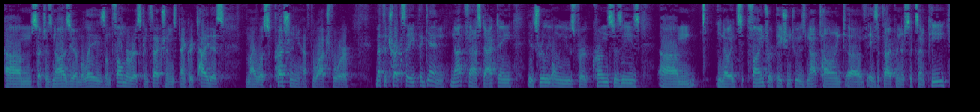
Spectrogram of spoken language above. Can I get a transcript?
um, such as nausea, malaise, lymphoma risk, infections, pancreatitis, myelosuppression you have to watch for. Methotrexate, again, not fast acting. It's really only used for Crohn's disease. Um, you know, it's fine for a patient who is not tolerant of azathioprine or 6-MP,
